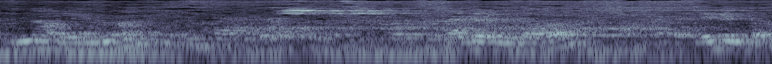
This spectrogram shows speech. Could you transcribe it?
என்ன வேணுமா ரெண்டோ எண்ணெண்டோ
